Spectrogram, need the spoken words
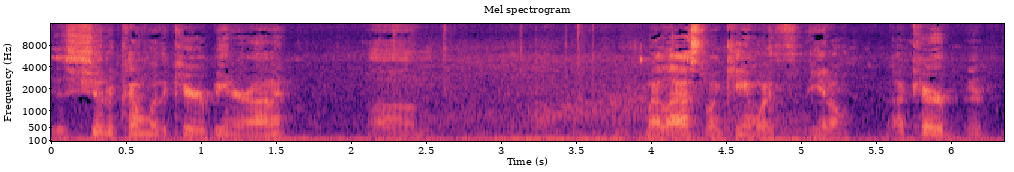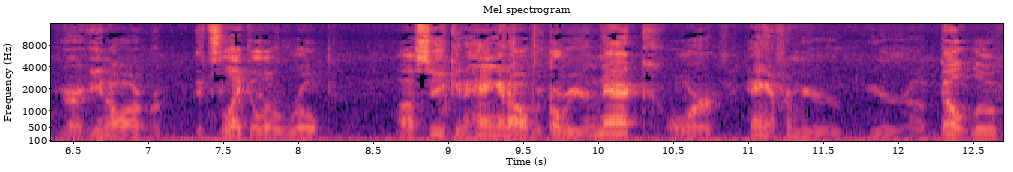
This should have come with a carabiner on it. Um, my last one came with, you know, a carab, or, you know, it's like a little rope. Uh, so you can hang it over, your neck or hang it from your, your uh, belt loop.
